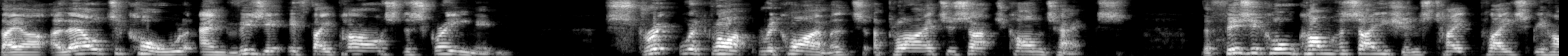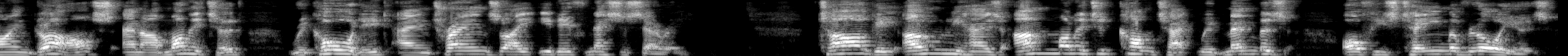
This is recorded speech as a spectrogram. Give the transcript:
They are allowed to call and visit if they pass the screening. Strict requirements apply to such contacts. The physical conversations take place behind glass and are monitored, recorded and translated if necessary. Taghi only has unmonitored contact with members of his team of lawyers,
